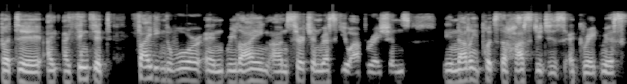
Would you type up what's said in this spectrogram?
but uh, I, I, think that fighting the war and relying on search and rescue operations it not only puts the hostages at great risk,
